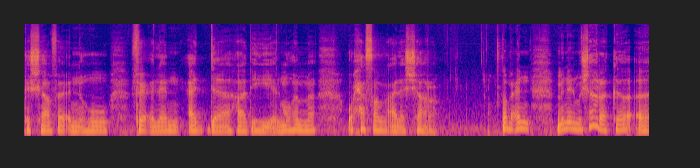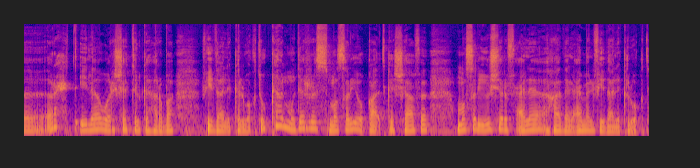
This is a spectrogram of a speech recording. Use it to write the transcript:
كشافة أنه فعلا أدى هذه المهمة وحصل على الشارة. طبعا من المشاركة رحت إلى ورشة الكهرباء في ذلك الوقت وكان مدرس مصري وقائد كشافة مصري يشرف على هذا العمل في ذلك الوقت.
